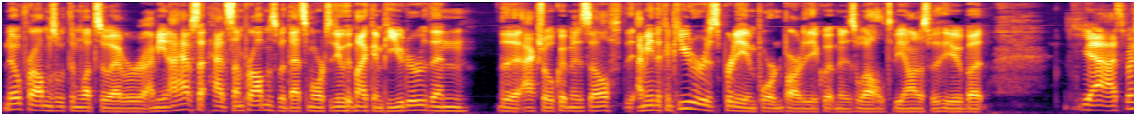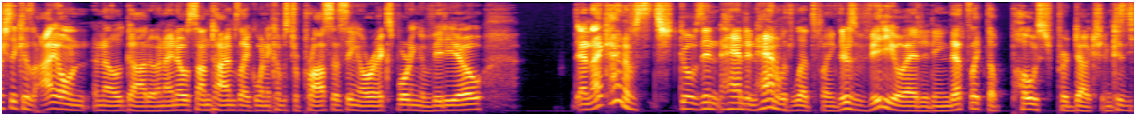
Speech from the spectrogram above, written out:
no problems with them whatsoever. I mean, I have had some problems, but that's more to do with my computer than the actual equipment itself. I mean, the computer is a pretty important part of the equipment as well, to be honest with you. But Yeah, especially because I own an Elgato, and I know sometimes, like when it comes to processing or exporting a video, and that kind of goes in hand in hand with Let's Playing. There's video editing. That's like the post production because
